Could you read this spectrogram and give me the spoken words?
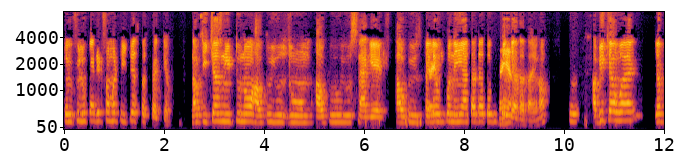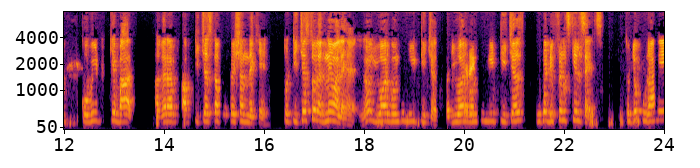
So if you look at it from a teacher's perspective, now teachers need to know how to use Zoom, how to use Snagit, how to use. पहले उनको नहीं आता था तो भी चल जाता था, you know. तो अभी क्या हुआ है जब कोविड के बाद अगर आप आप टीचर्स का प्रोफेशन देखें तो टीचर्स तो लगने वाले हैं you know you are going to need teachers but you are going to need teachers with different skill sets तो जो पुराने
